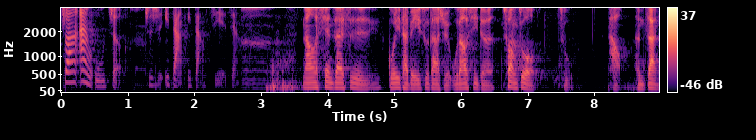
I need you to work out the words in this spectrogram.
专案舞者就是一档一档接这样子。然后现在是国立台北艺术大学舞蹈系的创作组，好，很赞。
